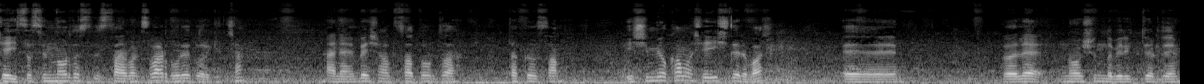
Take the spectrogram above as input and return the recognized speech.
Şey, istasyonun orada Starbucks vardı, oraya doğru gideceğim. Hani 5-6 saat orada takılsam. İşim yok ama şey işleri var. Ee, böyle Notion'da biriktirdiğim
